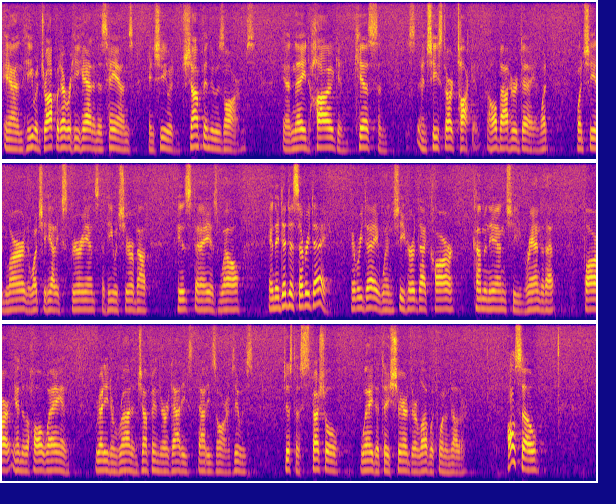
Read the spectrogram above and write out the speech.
And he would drop whatever he had in his hands, and she would jump into his arms. And they'd hug and kiss, and, and she'd start talking all about her day and what, what she had learned and what she had experienced. And he would share about his day as well. And they did this every day. Every day when she heard that car coming in, she ran to that far end of the hallway and ready to run and jump into her daddy's, daddy's arms. It was just a special way that they shared their love with one another. Also,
